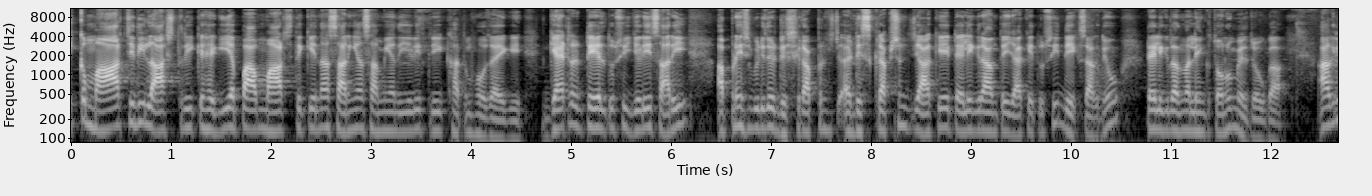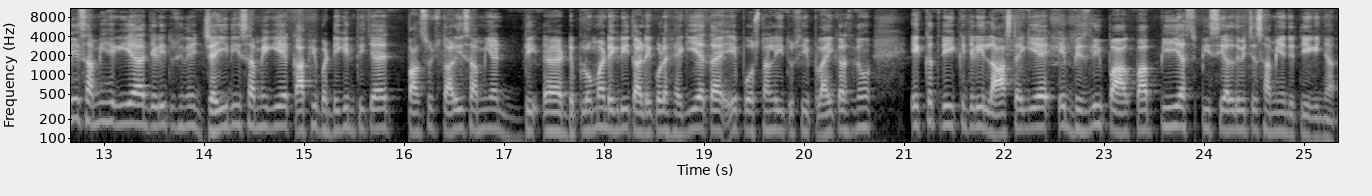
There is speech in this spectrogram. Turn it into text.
1 ਮਾਰਚ ਦੀ ਲਾਸਟ ਤਰੀਕ ਹੈਗੀ ਆ ਭਾਵ ਮਾਰਚ ਤੱਕ ਇਹਨਾਂ ਸਾਰੀਆਂ ਸਾਮੀਆਂ ਦੀ ਜਿਹੜੀ ਤਰੀਕ ਖਤਮ ਹੋ ਜਾਏਗੀ। ਗੈਟ ਡਿਟੇਲ ਤੁਸੀਂ ਜਿਹੜੀ ਸਾਰੀ ਆਪਣੀ ਇਸ ਵੀਡੀਓ ਦੇ ਡਿਸਕ੍ਰਿਪਸ਼ਨ ਡਿਸਕ੍ਰਿਪਸ਼ਨ 'ਚ ਜਾ ਕੇ ਟੈਲੀਗ੍ਰਾਮ ਤੇ ਜਾ ਕੇ ਤੁਸੀਂ ਦੇਖ ਸਕਦੇ ਹੋ। ਟੈਲੀਗ੍ਰਾਮ ਦਾ ਲਿੰਕ ਤੁਹਾਨੂੰ ਮਿਲ ਜਾਊਗਾ। ਅਗਲੀ ਸਾਮੀ ਹੈਗੀ ਆ, ਜਿਹੜੀ ਤੁਸੀਂ ਨੇ ਜਈ ਦੀ ਸਾਮੀ ਹੈਗੀ ਹੈ ਕਾਫੀ ਵੱਡੀ ਗਿਣਤੀ 'ਚ ਹੈ 544 ਸਾਮੀਆਂ ਡਿ- ਡਿਪਲੋਮਾ ਡਿਗਰੀ ਤੁਹਾਡੇ ਕੋਲ ਹੈਗੀ ਹੈ ਤਾਂ ਇਹ ਪੋਸਟਾਂ ਲਈ ਤੁਸੀਂ ਅਪਲਾਈ ਕਰ ਸਕਦੇ ਹੋ। ਇੱਕ ਤਰੀਕ ਜਿਹੜੀ ਲਾਸਟ ਹੈਗੀ ਹੈ ਇਹ ਬਿਜਲੀ ਵਿਭਾਗ ਪਾ ਪੀਐਸਪੀਸੀਐਲ ਦੇ ਵਿੱਚ ਸਾਮੀਆਂ ਦਿੱਤੀਆਂ ਗਈਆਂ।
